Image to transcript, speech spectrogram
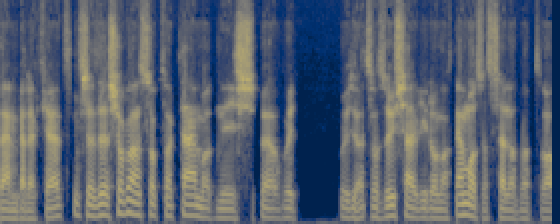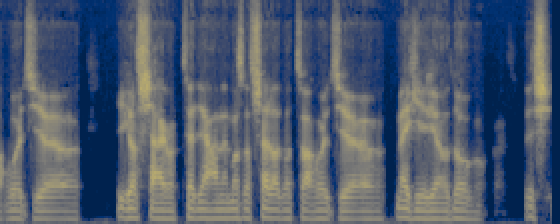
embereket. És ezzel sokan szoktak támadni is, hogy, hogy az, az újságírónak nem az a feladata, hogy uh, igazságot tegye, hanem az a feladata, hogy uh, megírja a dolgokat. És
